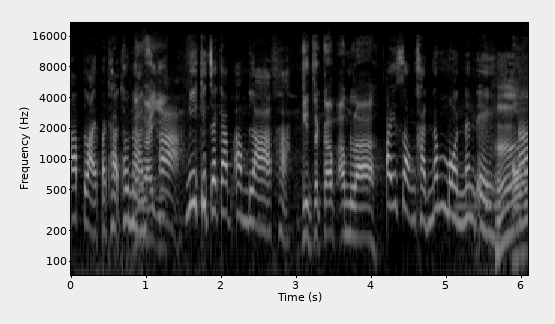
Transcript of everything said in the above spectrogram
าพปลายประทัดเท่านั้นยังไงอีกค่ะมีกิจกรรมอำลาค่ะ กิจกรรมอำลาไปส่องขันน้ำมนต์นั่นเองอ่า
